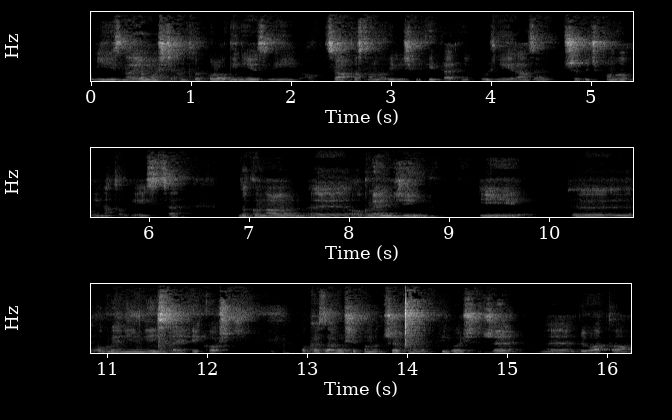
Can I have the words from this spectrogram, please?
i znajomość antropologii nie jest mi obca, postanowiliśmy kilka dni później razem przybyć ponownie na to miejsce. Dokonałem e, oględzin i e, oględzin miejsca i tej kości. Okazało się ponad wszelką wątpliwość, że była to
